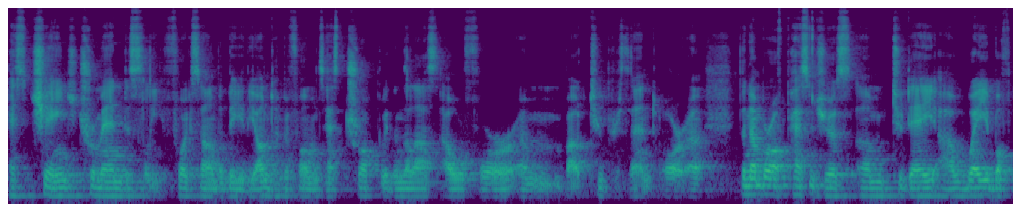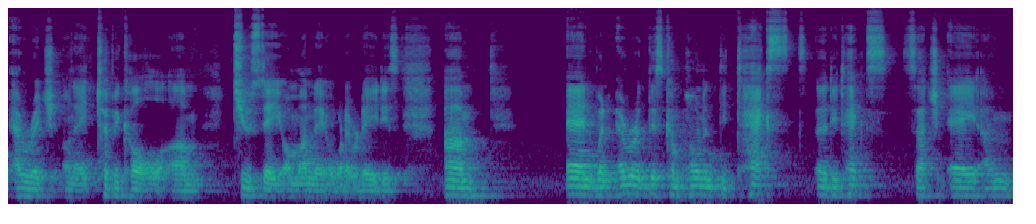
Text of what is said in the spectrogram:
has changed tremendously. For example, the, the on-time performance has dropped within the last hour for um, about 2%, or uh, the number of passengers um, today are way above average on a typical um, Tuesday or Monday or whatever day it is. Um, and whenever this component detects, uh, detects such a um,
